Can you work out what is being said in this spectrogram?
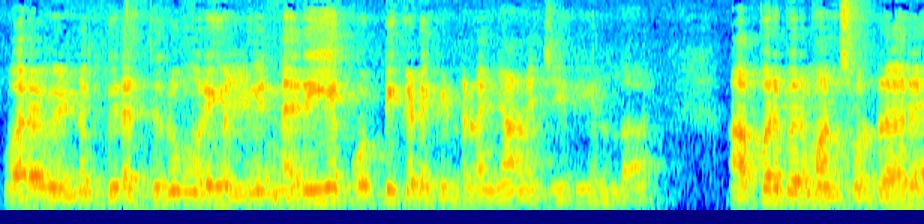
வர வேண்டும். பிற திருமுறைகள்லேயே நிறைய கொட்டி கிடக்கின்றன ஞான செய்திகள்லாம். அப்பர் பெருமான் சொல்றாரு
